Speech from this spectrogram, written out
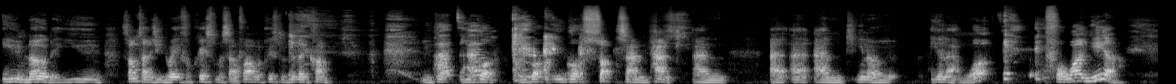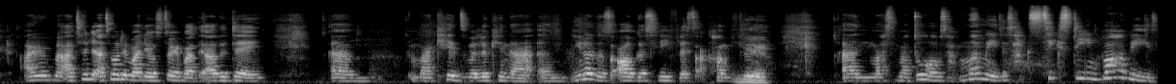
you know that you sometimes you'd wait for Christmas and Father Christmas didn't come. You got you got you got you got socks and pants and and, and, you know you're like what for one year. I remember I told you I told him a story about the other day. Um, my kids were looking at um, you know those Argos leaflets that come through, Yeah. And my my daughter was like, "Mummy, there's like sixteen Barbies,"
